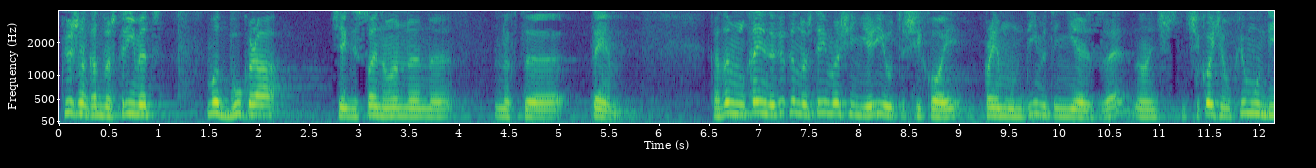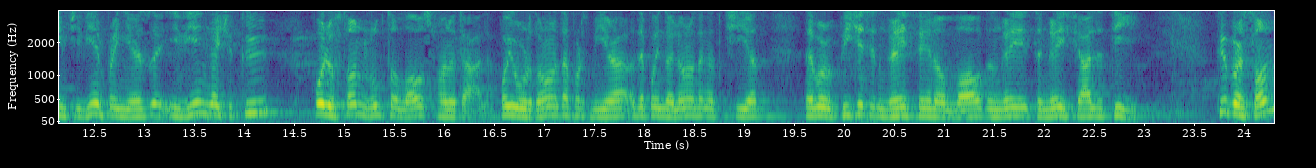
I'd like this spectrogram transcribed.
Ky është nga këndvështrimet më të bukura që ekzistojnë domthon në në në këtë temë. Ka thënë Ibn Qayyim se ky këndvështrim është që njeriu të shikojë prej mundimit të njerëzve, do të thotë të shikojë që ky mundim që vjen prej njerëzve i vjen nga që ky po lufton në rrugë të Allahut subhanahu wa taala, po i urdhëron ata për të mira dhe po i ndalon ata nga të këqijat dhe po përpiqet të ngrejë fenë e Allahut, të ngrejë të ngrejë fjalët e tij. Ky person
